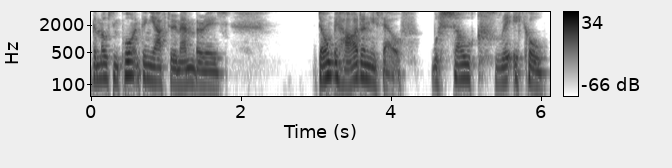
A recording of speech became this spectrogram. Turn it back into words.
the most important thing you have to remember is don't be hard on yourself. We're so critical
